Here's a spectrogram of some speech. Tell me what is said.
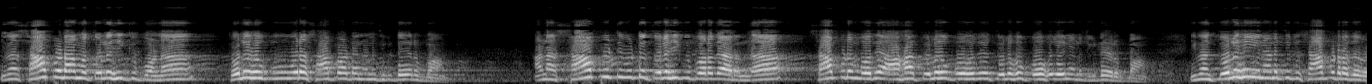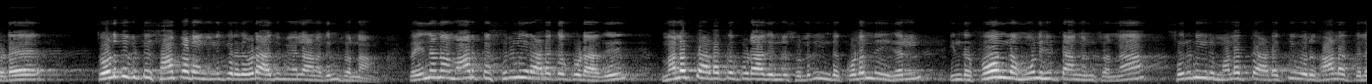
இவன் சாப்பிடாம தொழுகைக்கு போனா தொழுகை பூரா சாப்பாட்டை நினைச்சுக்கிட்டே இருப்பான். ஆனா சாப்பிட்டு விட்டு தொழுகைக்கு போறதா இருந்தா சாப்பிடும் போதே ஆஹா தொழுகு போகுது தொழுகு போகுதுன்னு நினைச்சுக்கிட்டே இருப்பான். இவன் தொழுகையை நினைச்சிட்டு சாப்பிடுறத விட தொழுதுகிட்டு சாப்பாடை நினைக்கிறத விட அது மேலானதுன்னு சொன்னான் இப்ப என்னன்னா மார்க்கம் சிறுநீர் அடக்கக்கூடாது மலத்தை அடக்கக்கூடாது என்று சொல்லுது. இந்த குழந்தைகள் இந்த போன்ல மூழ்கிட்டாங்கன்னு சொன்னா சிறுநீர் மலத்தை அடக்கி ஒரு காலத்துல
